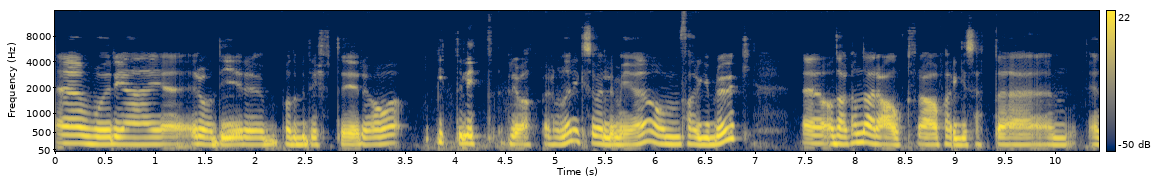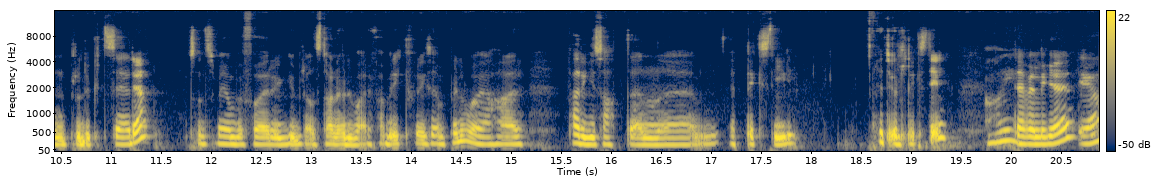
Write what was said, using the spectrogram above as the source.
eh, hvor jeg rådgir både bedrifter og bitte litt privatpersoner, ikke så veldig mye, om fargebruk. Eh, Og da kan det være alt fra å fargesette en produktserie, sånn som jeg jobber for Gudbrandsdalen Ullvarefabrikk, f.eks., hvor jeg har fargesatt en, eh, et tekstil, et ulltekstil. Oi. Det er veldig gøy. Ja.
